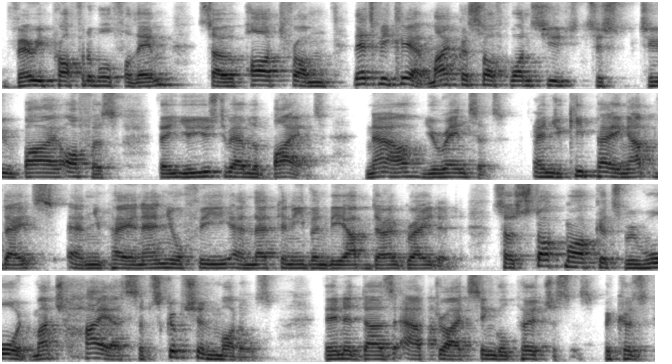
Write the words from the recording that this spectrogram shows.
very profitable for them. So apart from, let's be clear, Microsoft wants you to, to buy Office that you used to be able to buy it. Now you rent it and you keep paying updates and you pay an annual fee and that can even be upgraded. So stock markets reward much higher subscription models than it does outright single purchases because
